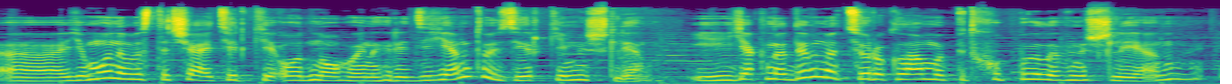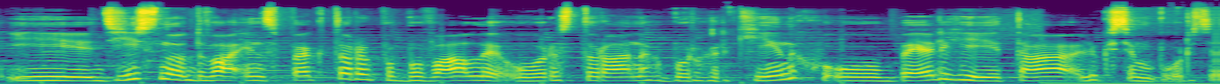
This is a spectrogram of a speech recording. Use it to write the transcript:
Е, Йому не вистачає тільки одного інгредієнту зірки Мішлен. І як не дивно, цю рекламу підхопили в Мішлен. І дійсно два інспектори побували у ресторанах Бургер Кінг у Бельгії та Люксембурзі.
